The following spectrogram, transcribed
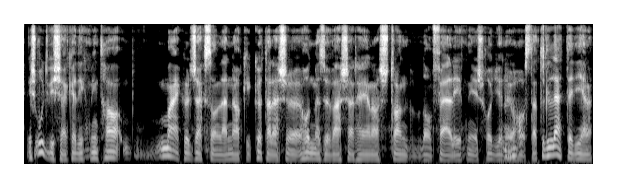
és úgy viselkedik, mintha Michael Jackson lenne, aki köteles hodmezővásárhelyen a strandon fellépni, és hogy jön ő mhm. ahhoz. Tehát, hogy lett egy ilyen.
